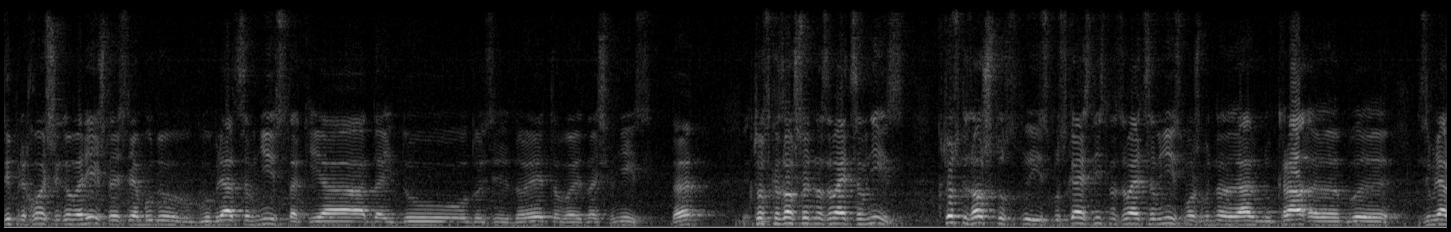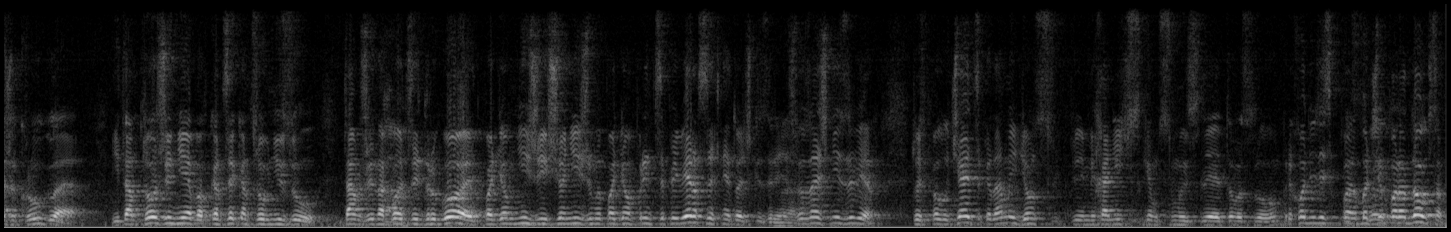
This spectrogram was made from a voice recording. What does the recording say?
Ты приходишь и говоришь, что если я буду углубляться вниз, так я дойду до, до этого, значит, вниз. Да? Кто сказал, что это называется вниз? Кто сказал, что спускаясь вниз называется вниз? Может быть, а, э, земля же круглая. И там тоже небо, в конце концов, внизу. Там же находится и другое. Пойдем ниже, еще ниже, мы пойдем, в принципе, вверх с их точки зрения. Да. Что значит ниже вверх? То есть, получается, когда мы идем в механическом смысле этого слова, мы приходим здесь к большим парадоксам.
